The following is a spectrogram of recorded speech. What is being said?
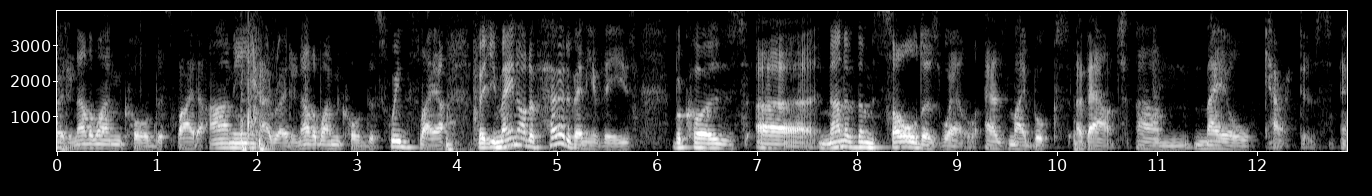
wrote another one called The Spider Army, I wrote another one called The Squid Slayer, but you may not have heard of any of these because uh, none of them sold as well as my books about um, male characters. Uh,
